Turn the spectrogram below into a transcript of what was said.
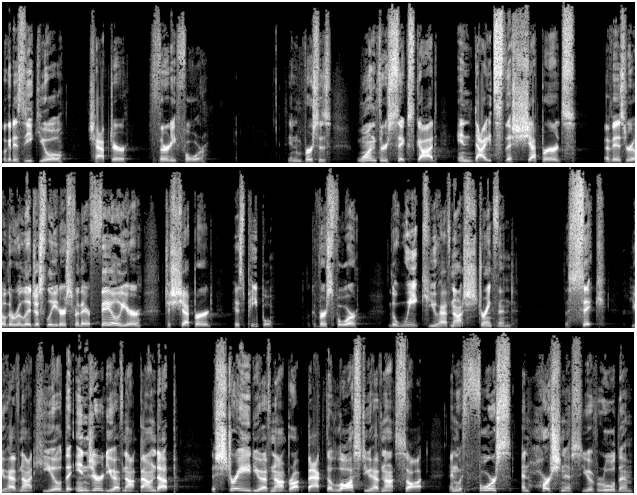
look at Ezekiel chapter 34. In verses 1 through 6, God indicts the shepherds of Israel, the religious leaders, for their failure to shepherd his people. Look at verse 4. The weak you have not strengthened, the sick you have not healed. The injured you have not bound up. The strayed you have not brought back. The lost you have not sought. And with force and harshness you have ruled them.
